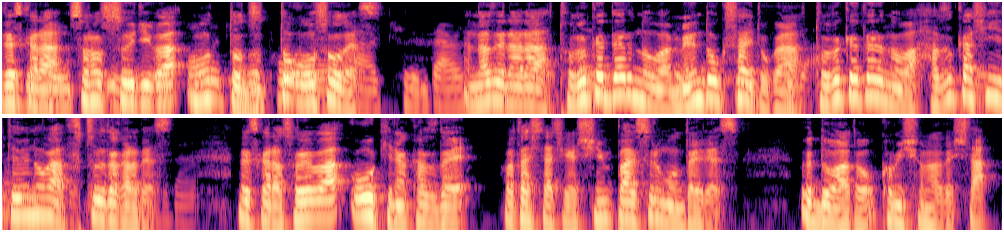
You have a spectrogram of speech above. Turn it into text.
ですから、その数字はもっとずっと多そうです。なぜなら、届け出るのは面倒くさいとか、届け出るのは恥ずかしいというのが普通だからです。ですから、それは大きな数で私たちが心配する問題です。ウッドワードコミッショナーでした。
